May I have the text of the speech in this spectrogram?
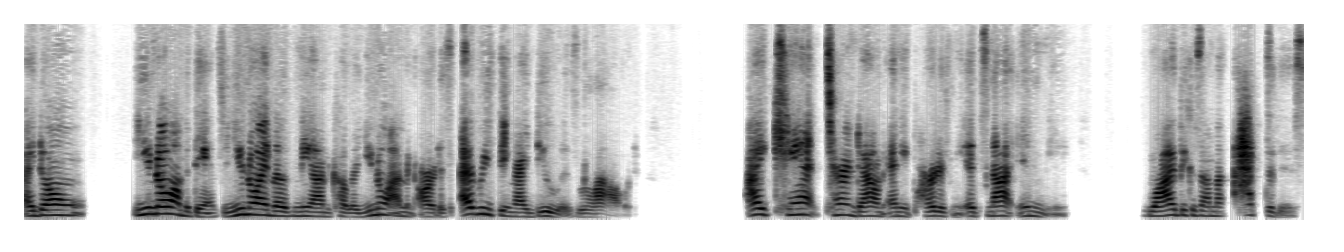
I don't. You know, I'm a dancer. You know, I love neon color. You know, I'm an artist. Everything I do is loud. I can't turn down any part of me. It's not in me. Why? Because I'm an activist.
